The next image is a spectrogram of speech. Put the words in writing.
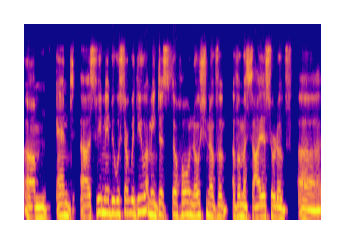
Um, and uh, Tzvi, maybe we'll start with you. I mean, does the whole notion of a, of a Messiah sort of uh,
